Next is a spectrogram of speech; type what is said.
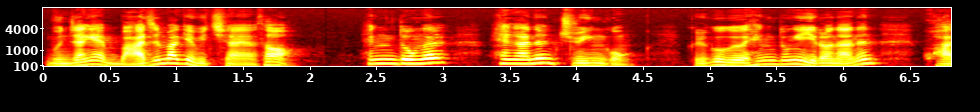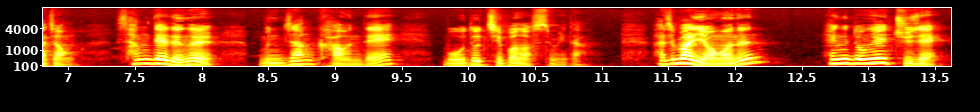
문장의 마지막에 위치하여서 행동을 행하는 주인공, 그리고 그 행동이 일어나는 과정, 상대 등을 문장 가운데에 모두 집어넣습니다. 하지만 영어는 행동의 주제,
